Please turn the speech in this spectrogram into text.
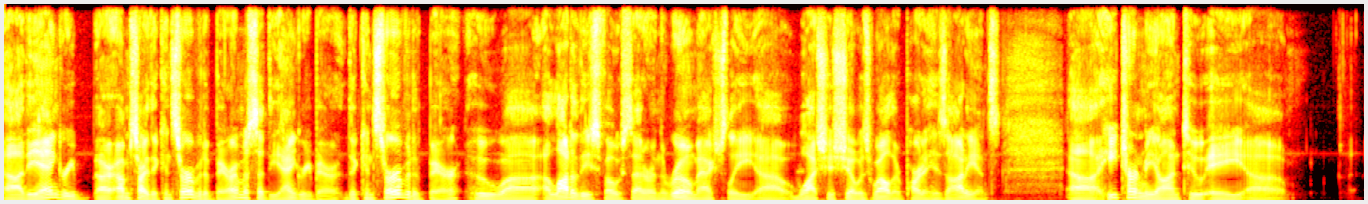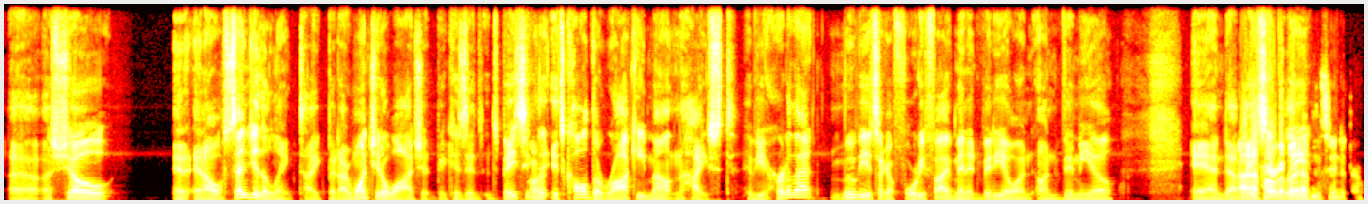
Uh, the angry, or, I'm sorry, the conservative bear. I almost said the angry bear. The conservative bear, who uh, a lot of these folks that are in the room actually uh, watch his show as well. They're part of his audience. Uh, he turned me on to a uh, a, a show, and, and I'll send you the link, Tyke. But I want you to watch it because it, it's basically Alright. it's called the Rocky Mountain Heist. Have you heard of that movie? It's like a 45 minute video on on Vimeo, and uh, I've heard of it. I haven't seen it though.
